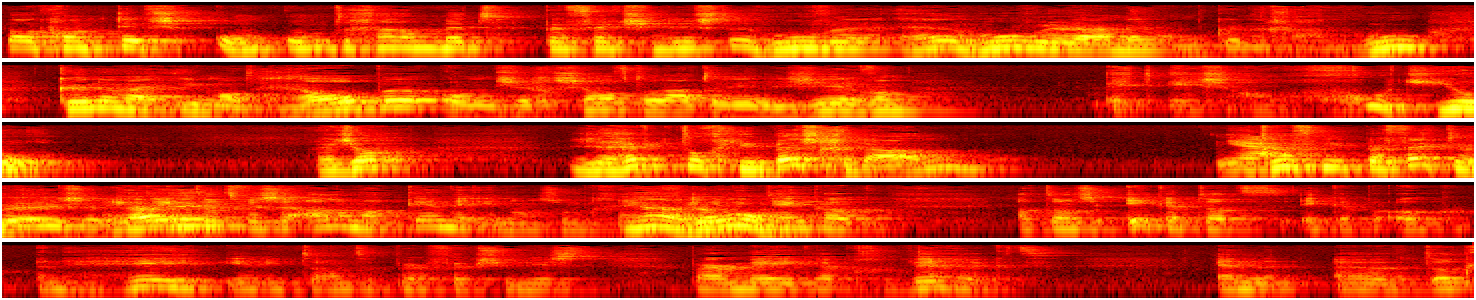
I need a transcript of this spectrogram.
Maar ook gewoon tips om om te gaan met perfectionisten. Hoe we, hè, hoe we daarmee om kunnen gaan. Hoe kunnen wij iemand helpen om zichzelf te laten realiseren van... Het is al goed, joh. Weet je wel? Je hebt toch je best gedaan. Het hoeft niet perfect te wezen. Ik Ja, denk ik- dat we ze allemaal kennen in onze omgeving. Ja, en daarom. ik denk ook, althans, ik heb, dat, ik heb ook een hele irritante perfectionist waarmee ik heb gewerkt. En eh, dat,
